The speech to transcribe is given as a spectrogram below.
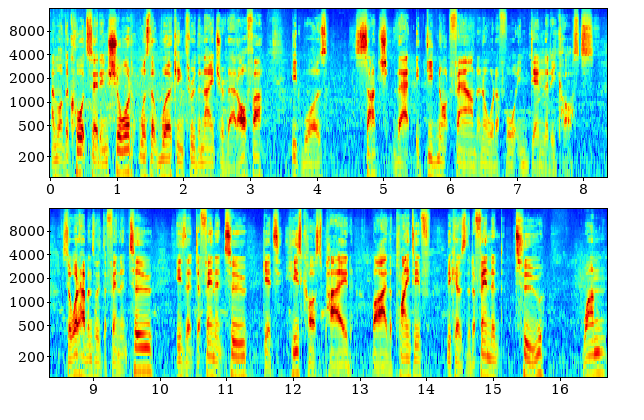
And what the court said, in short, was that working through the nature of that offer, it was such that it did not found an order for indemnity costs. So, what happens with defendant two is that defendant two gets his costs paid by the plaintiff because the defendant two won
